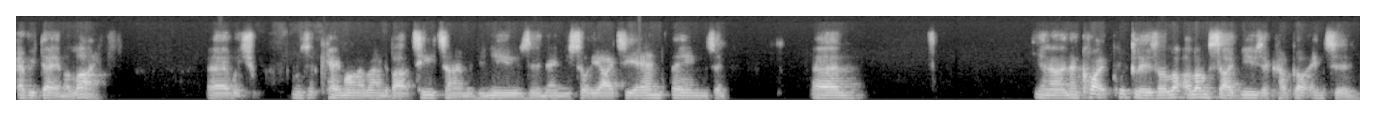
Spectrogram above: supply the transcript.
every day of my life, uh, which was came on around about tea time with the news, and then you saw the ITN things, and um, you know, and then quite quickly, as a lo- alongside music, I've got into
